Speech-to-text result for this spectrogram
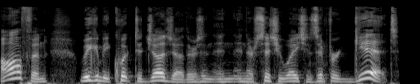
Often we can be quick to judge others in, in, in, their situations and forget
